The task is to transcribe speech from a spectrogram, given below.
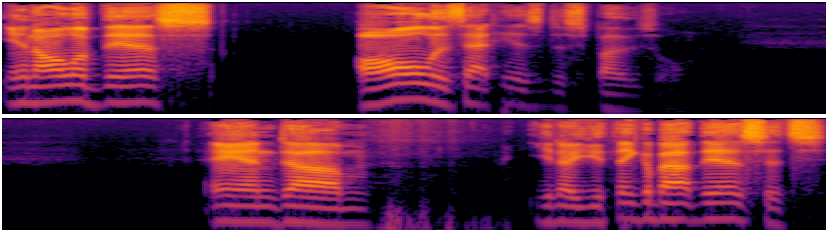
in all of this, all is at his disposal. And um, you know, you think about this, it's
